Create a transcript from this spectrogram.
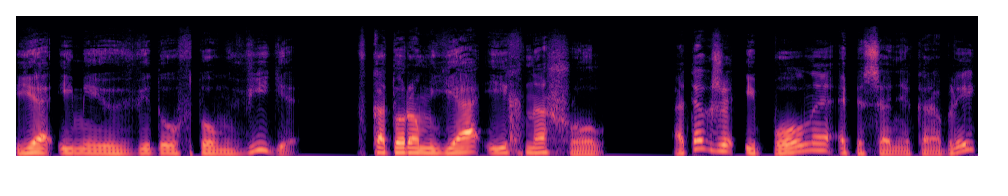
Я имею в виду в том виде, в котором я их нашел, а также и полное описание кораблей,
